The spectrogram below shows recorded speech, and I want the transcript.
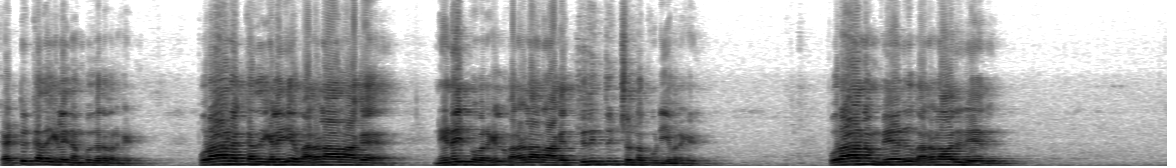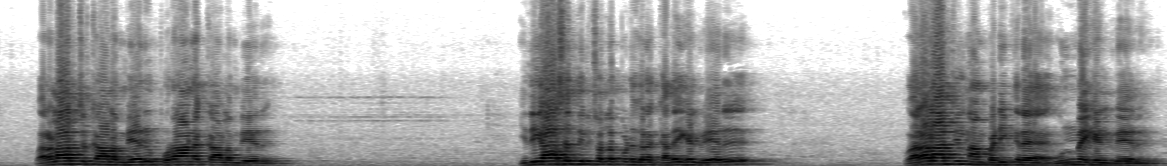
கட்டுக்கதைகளை நம்புகிறவர்கள் புராண கதைகளையே வரலாறாக நினைப்பவர்கள் வரலாறாக திரித்து சொல்லக்கூடியவர்கள். புராணம் வேறு வரலாறு வேறு. வரலாற்று காலம் வேறு புராண காலம் வேறு. இதிகாசத்தில் சொல்லப்படுகிற கதைகள் வேறு. வரலாற்றில் நாம் படிக்கிற உண்மைகள் வேறு.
